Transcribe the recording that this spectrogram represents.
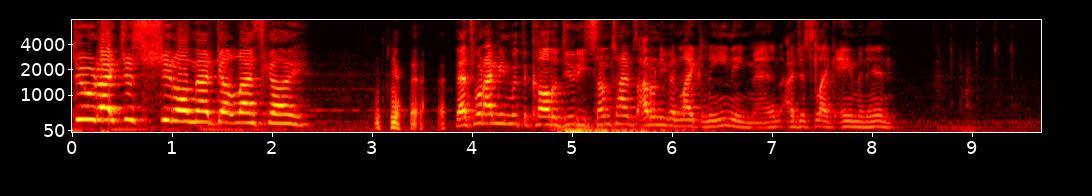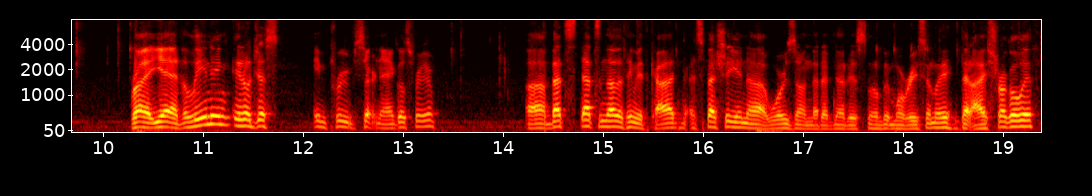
Dude, I just shit on that last guy. That's what I mean with the Call of Duty. Sometimes I don't even like leaning, man. I just like aiming in. Right, yeah, the leaning it'll just improve certain angles for you. Uh, that's that's another thing with COD, especially in uh, Warzone that I've noticed a little bit more recently that I struggle with,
